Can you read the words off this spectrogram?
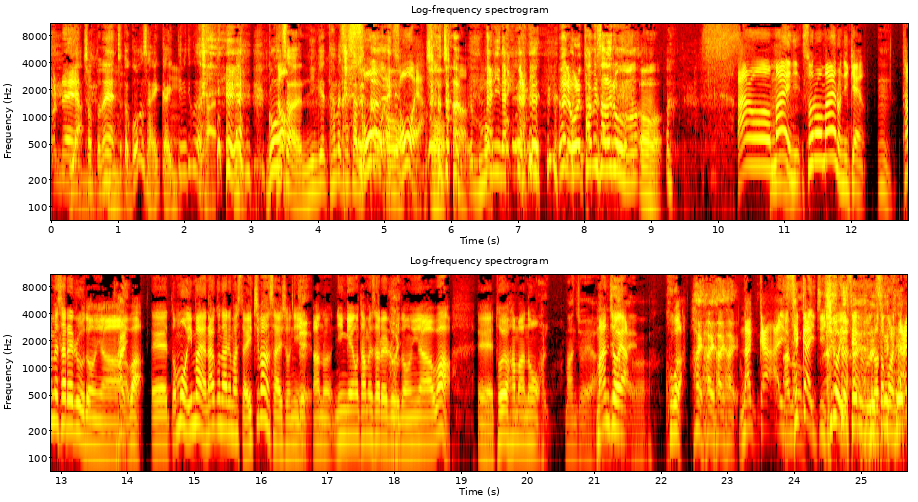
これ、ちょっとねちょっ、とゴンさん一回行ってみてください。ゴンさん人間試さされそうや、そうや。う。もう、何、何、何、何、俺試されるんうん。あのー前に、その前の2軒、ん試されるうどん屋は、えっ、と、もう今やなくなりましたが一番最初に、ええあの、人間を試されるうどん屋は、えー豊浜の、はい満場や。万丈屋。はいここだ。はいはいはいはい。長い、世界一広いセルフのところに 長い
